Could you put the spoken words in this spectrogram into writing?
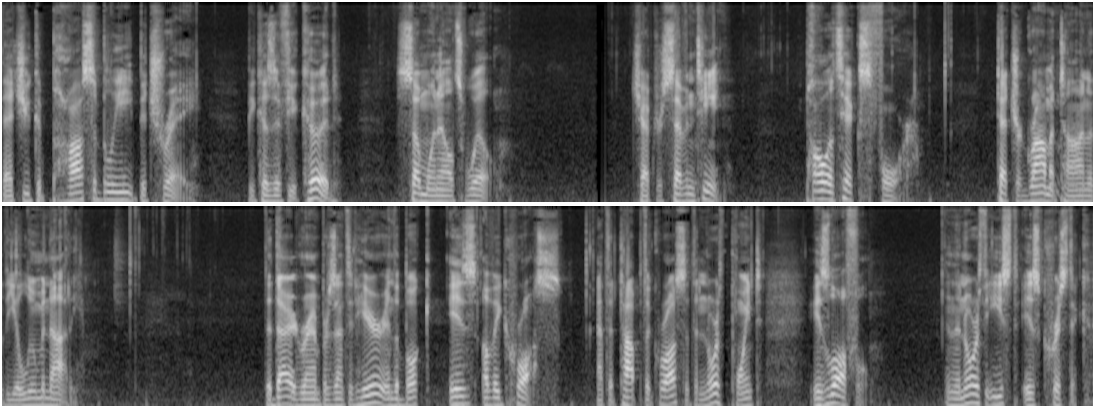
that you could possibly betray, because if you could, someone else will. Chapter 17 Politics 4 Tetragrammaton of the Illuminati. The diagram presented here in the book is of a cross. At the top of the cross, at the north point, is lawful. In the northeast is Christic.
